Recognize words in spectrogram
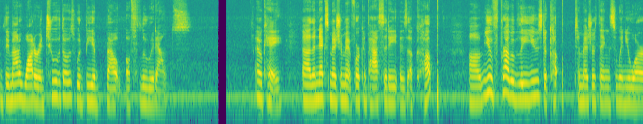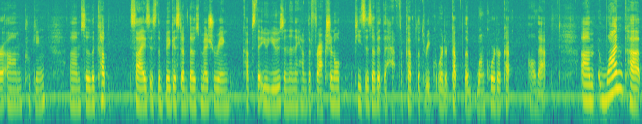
the amount of water in two of those would be about a fluid ounce. Okay, uh, the next measurement for capacity is a cup. Um, you've probably used a cup to measure things when you are um, cooking. Um, so the cup size is the biggest of those measuring cups that you use, and then they have the fractional pieces of it, the half a cup, the three quarter cup, the one quarter cup, all that. Um, one cup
